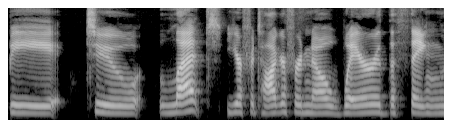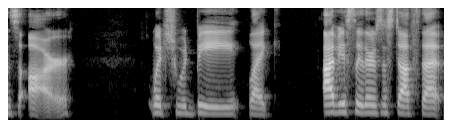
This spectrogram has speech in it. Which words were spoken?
be to let your photographer know where the things are, which would be like obviously there's the stuff that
